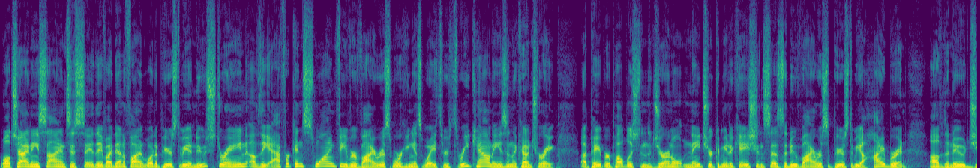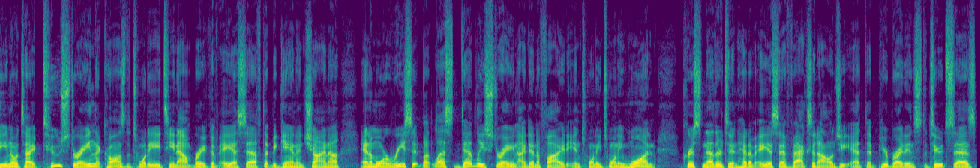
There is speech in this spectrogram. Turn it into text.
Well, Chinese scientists say they've identified what appears to be a new strain of the African swine fever virus working its way through three counties in the country. A paper published in the journal Nature Communications says the new virus appears to be a hybrid of the new genotype 2 strain that caused the 2018 outbreak of ASF that began in China and a more recent but less deadly strain identified in 2021. Chris Netherton, head of ASF vaccinology at the Pirbright Institute, says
